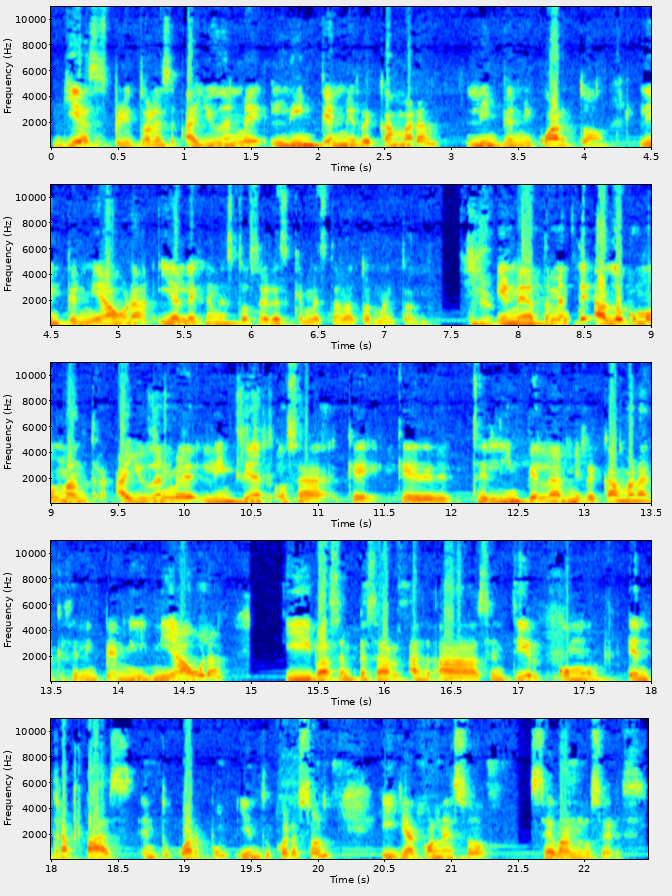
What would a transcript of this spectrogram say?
guías espirituales, ayúdenme, limpien mi recámara, limpien mi cuarto, limpien mi aura y alejen estos seres que me están atormentando. Inmediatamente hazlo como un mantra, ayúdenme, limpiar, o sea, que, se limpie la, mi recámara, que se limpie mi, mi aura y vas a empezar a, sentir cómo entra paz en tu cuerpo y en tu corazón y ya con eso se van los seres.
